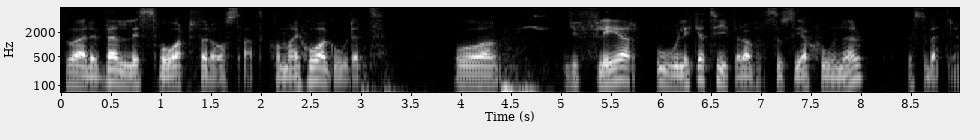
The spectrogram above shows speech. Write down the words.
då är det väldigt svårt för oss att komma ihåg ordet. Och ju fler olika typer av associationer desto bättre.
